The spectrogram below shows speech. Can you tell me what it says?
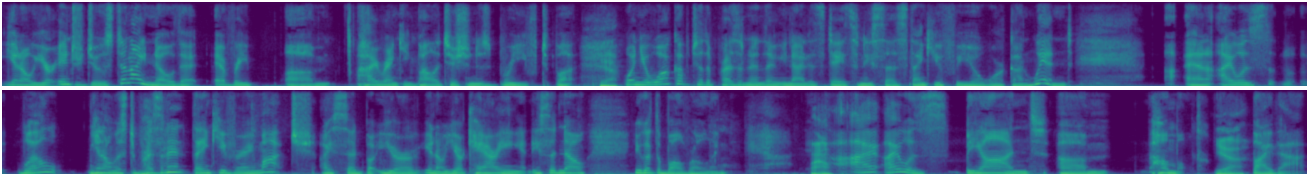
you know, you're introduced, and I know that every um, high-ranking politician is briefed, but Yeah. when you walk up to the president of the United States and he says, "Thank you for your work on wind," uh, and I was, well. You know, Mr. President, thank you very much. I said, but you're, you know, you're carrying it. He said, no, you got the ball rolling. Wow. I, I was beyond um, humbled Yeah. by that,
